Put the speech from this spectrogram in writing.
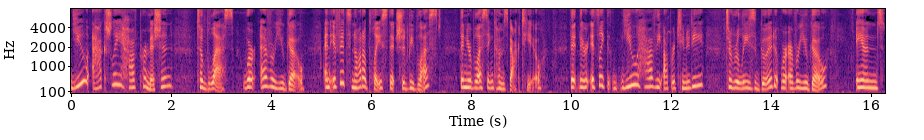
you actually have permission to bless wherever you go. And if it's not a place that should be blessed, then your blessing comes back to you. That there it's like you have the opportunity to release good wherever you go. And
